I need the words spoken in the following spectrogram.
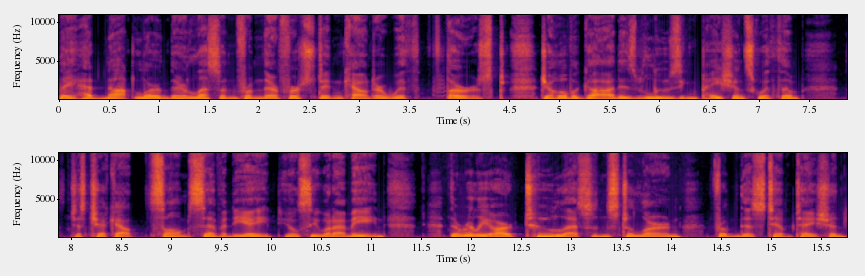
They had not learned their lesson from their first encounter with thirst. Jehovah God is losing patience with them. Just check out Psalm 78, you'll see what I mean. There really are two lessons to learn from this temptation.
